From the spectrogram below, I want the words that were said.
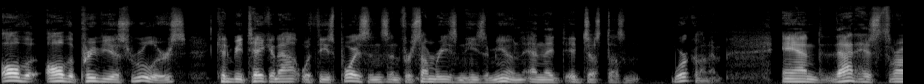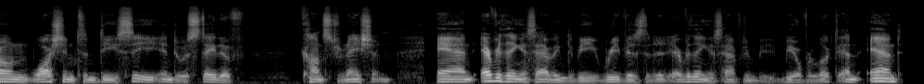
all the all the previous rulers can be taken out with these poisons, and for some reason he's immune, and they, it just doesn't work on him. And that has thrown Washington D.C. into a state of consternation, and everything is having to be revisited. Everything is having to be, be overlooked, and and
